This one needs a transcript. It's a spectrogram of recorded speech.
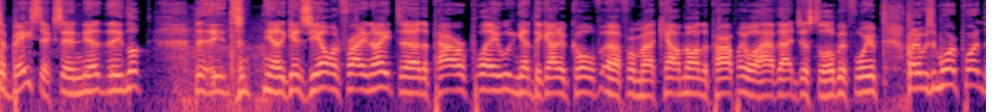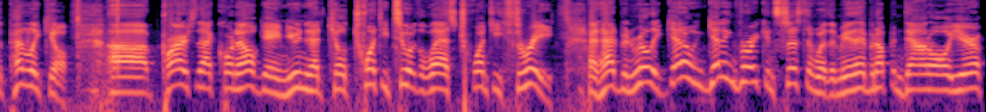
to basics, and uh, they looked, you know, against Yale on Friday night. Uh, the power play, we got, they got a goal uh, from uh, Cal Mell on the power play. We'll have that in just a little bit for you. But it was more important the penalty kill. Uh, prior to that Cornell game, Union had killed 22 of the last 23, and had been really getting getting very consistent with with. I mean, they've been up and down all year.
